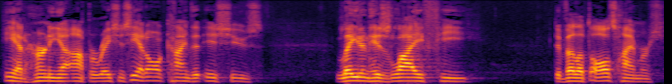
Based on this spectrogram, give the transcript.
He had hernia operations. He had all kinds of issues. Late in his life, he developed Alzheimer's.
